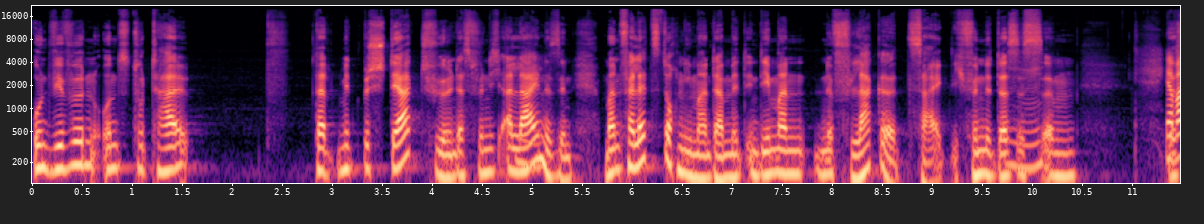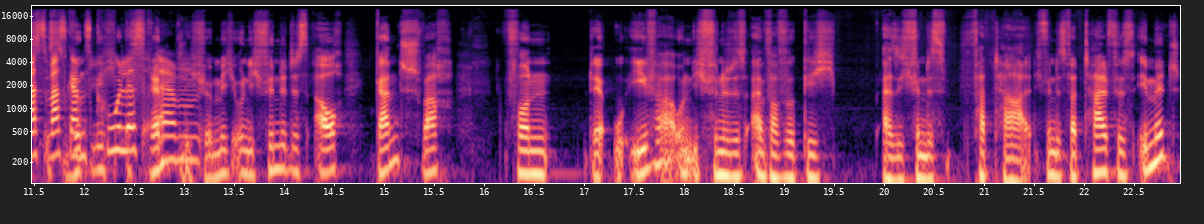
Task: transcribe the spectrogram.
und wir würden uns total damit bestärkt fühlen, dass wir Mhm. nicht alleine sind. Man verletzt doch niemand damit, indem man eine Flagge zeigt. Ich finde, das ist ähm, Mhm. Ja, das was, was ist ganz cool ist, ähm, für mich und ich finde das auch ganz schwach von der UEFA und ich finde das einfach wirklich, also ich finde es fatal. Ich finde es fatal fürs Image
